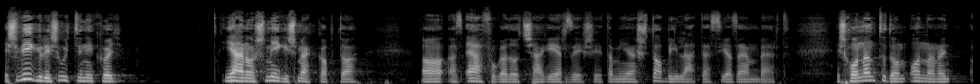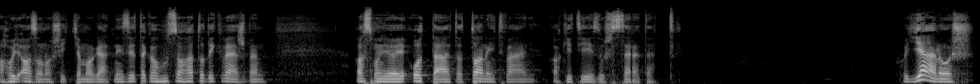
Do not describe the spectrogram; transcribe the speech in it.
És végül is úgy tűnik, hogy János mégis megkapta az elfogadottság érzését, ami ilyen stabilá teszi az embert. És honnan tudom? Onnan, hogy, ahogy azonosítja magát. Nézzétek a 26. versben. Azt mondja, hogy ott állt a tanítvány, akit Jézus szeretett. Hogy János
